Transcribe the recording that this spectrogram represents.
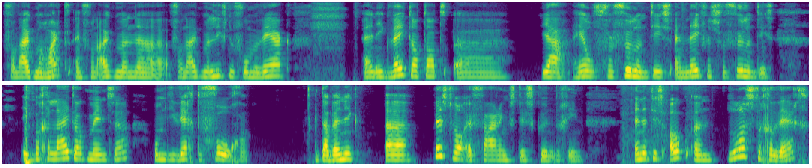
vanuit mijn hart en vanuit mijn, vanuit mijn liefde voor mijn werk. En ik weet dat dat ja, heel vervullend is en levensvervullend is. Ik begeleid ook mensen om die weg te volgen. Daar ben ik uh, best wel ervaringsdeskundig in. En het is ook een lastige weg,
